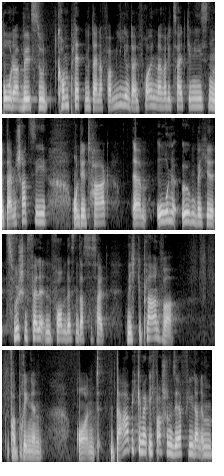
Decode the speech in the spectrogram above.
Oder willst du komplett mit deiner Familie und deinen Freunden einfach die Zeit genießen, mit deinem Schatzi und den Tag ähm, ohne irgendwelche Zwischenfälle in Form dessen, dass es halt nicht geplant war, verbringen? Und da habe ich gemerkt, ich war schon sehr viel dann im,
